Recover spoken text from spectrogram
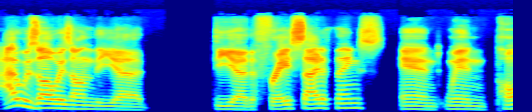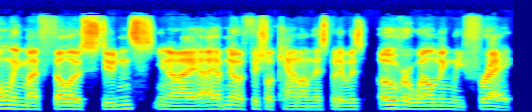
i was always on the uh the uh the frey side of things and when polling my fellow students, you know, I, I, have no official count on this, but it was overwhelmingly Frey.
